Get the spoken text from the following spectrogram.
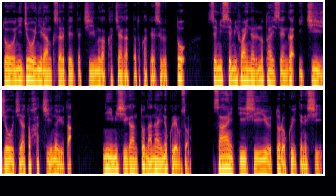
当に上位にランクされていたチームが勝ち上がったと仮定すると、セミセミファイナルの対戦が1位ジョージアと8位のユタ、2位ミシガンと7位のクレムソン、3位 TCU と6位テネシ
